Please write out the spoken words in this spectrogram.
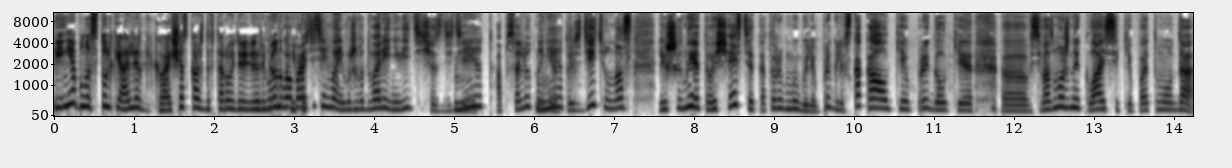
И не было столько аллергиков, а сейчас каждый второй ребенок. Ну, обратите не... внимание, вы же во дворе не видите сейчас детей? Нет. Абсолютно нет. нет. То есть дети у нас лишены этого счастья, которым мы были. Прыгали в скакалки, прыгалки, э, всевозможные классики. Поэтому, да.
